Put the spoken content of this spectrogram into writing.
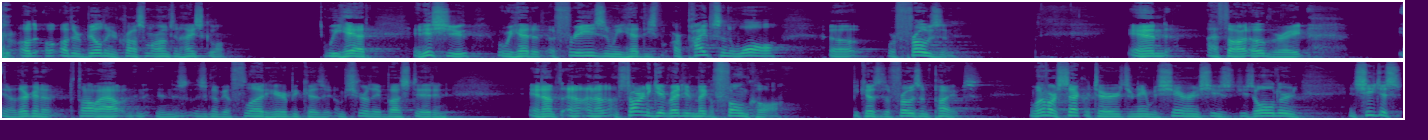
other building across from Arlington High School, we had an issue where we had a, a freeze and we had these, our pipes in the wall uh, were frozen. And I thought, oh, great. You know, they're going to thaw out and, and there's, there's going to be a flood here because I'm sure they busted. And, and, I'm, and I'm starting to get ready to make a phone call because of the frozen pipes. And one of our secretaries, her name was Sharon, she's, she's older, and and she just,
